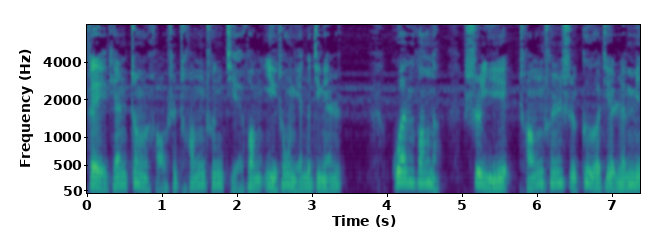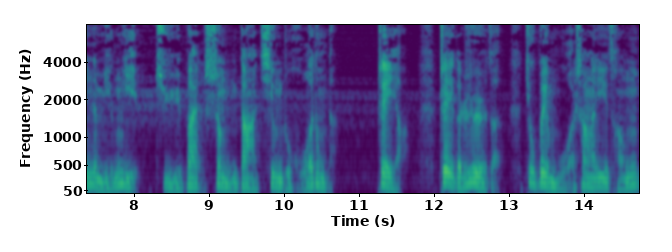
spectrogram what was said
这一天正好是长春解放一周年的纪念日，官方呢是以长春市各界人民的名义举办盛大庆祝活动的，这样这个日子就被抹上了一层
